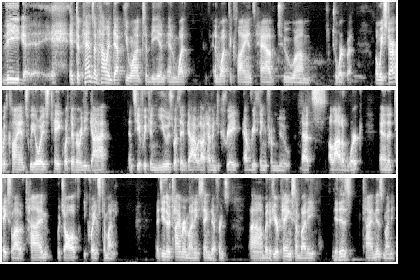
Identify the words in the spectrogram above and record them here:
the it depends on how in depth you want to be and, and what and what the clients have to um, to work with. When we start with clients, we always take what they've already got and see if we can use what they've got without having to create everything from new. That's a lot of work and it takes a lot of time, which all equates to money. It's either time or money, same difference. Um, but if you're paying somebody, it is time is money.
